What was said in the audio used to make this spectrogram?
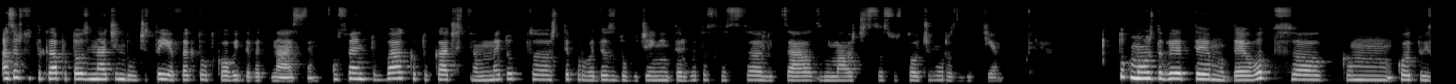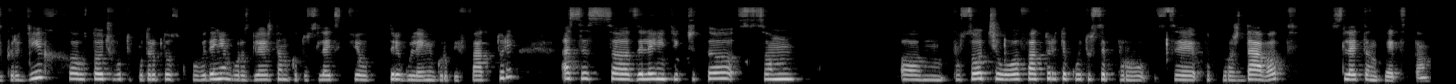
а също така по този начин да учета и ефекта от COVID-19. Освен това, като качествен метод ще проведа задълбочени интервюта с лица, занимаващи се с устойчиво развитие. Тук може да видите моделът, към който изградих. Устойчивото потребителско поведение го разглеждам като следствие от три големи групи фактори, а с зелени тикчета съм посочила факторите, които се, се потвърждават след анкетата,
